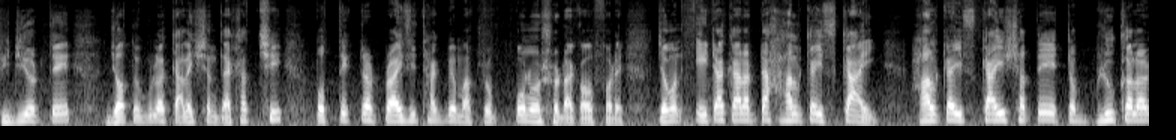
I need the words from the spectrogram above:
ভিডিওতে যতগুলো কালেকশন দেখাচ্ছি, প্রত্যেকটার প্রাইসই থাকবে মাত্র পনেরোশো টাকা অফারে। যেমন এটা কালারটা হালকা স্কাই। হালকা স্কাইয়ের সাথে একটা blue colour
